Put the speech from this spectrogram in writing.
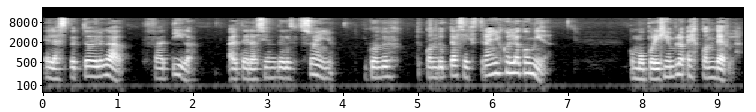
el aspecto delgado, fatiga, alteración del sueño y conductas extrañas con la comida, como por ejemplo esconderla.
